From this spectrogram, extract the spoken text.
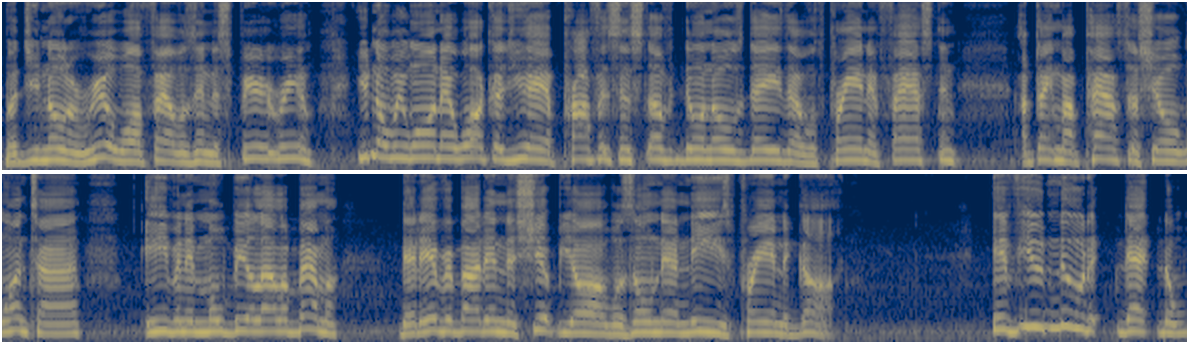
but you know the real warfare was in the spirit realm. You know we won that war because you had prophets and stuff during those days that was praying and fasting. I think my pastor showed one time, even in Mobile, Alabama, that everybody in the shipyard was on their knees praying to God. If you knew that the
